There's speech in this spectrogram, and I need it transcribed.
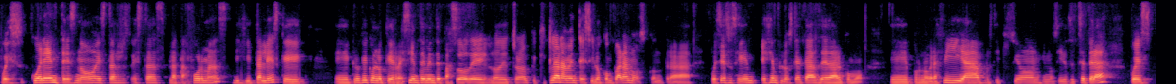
pues, coherentes, ¿no? Estas, estas plataformas digitales que eh, creo que con lo que recientemente pasó de lo de Trump, que claramente si lo comparamos contra, pues, esos ejemplos que acabas de dar como eh, pornografía, prostitución, genocidios, etcétera, pues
